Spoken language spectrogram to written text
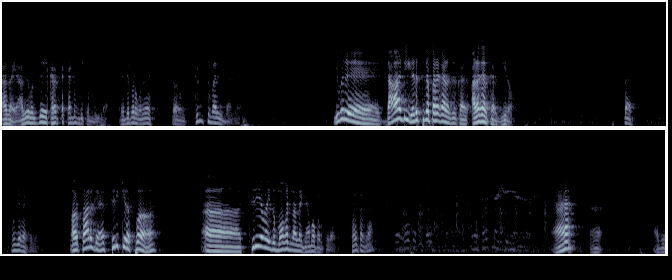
அதான் அது வந்து கரெக்டாக கண்டுபிடிக்க முடியல. ரெண்டு பேரும் ஒரு ட்வின்ஸ் மாதிரி இருந்தாங்க. இவர் தாடி எடுத்துட்ட பிறகு அழகு அழகாக இருக்கார் ஹீரோ சார் கொஞ்சம் காட்டுங்க. அவர் பாருங்க சிரிக்கிறப்போ சிறிய வயது மோகன்லாலை ஞாபகப்படுத்துறாரு. கரெக்டாங்க ஆ? ஆ. அது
